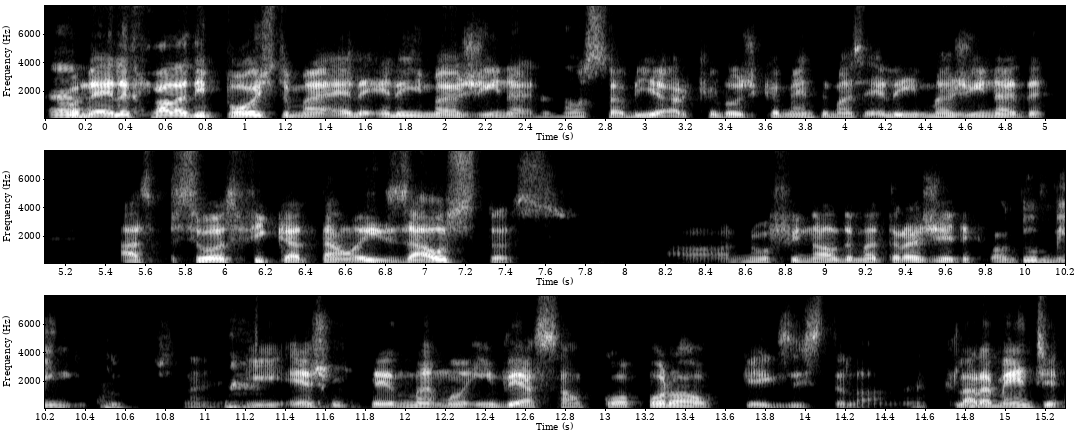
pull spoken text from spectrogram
quando uh... ele fala de póstuma, ele, ele imagina, ele não sabia arqueologicamente, mas ele imagina as pessoas ficam tão exaustas uh, no final de uma tragédia que vão dormindo todos. Né? E isso tem uma, uma inversão corporal que existe lá, né? claramente.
